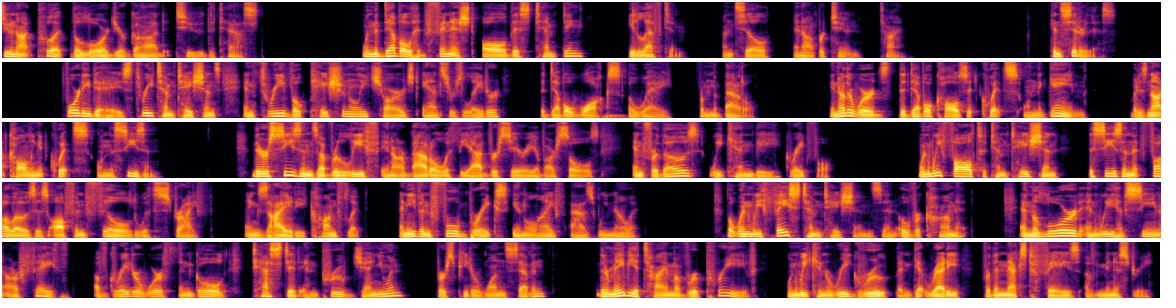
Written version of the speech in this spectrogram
Do not put the Lord your God to the test. When the devil had finished all this tempting, he left him until an opportune time. Consider this 40 days, three temptations, and three vocationally charged answers later, the devil walks away from the battle. In other words, the devil calls it quits on the game, but is not calling it quits on the season. There are seasons of relief in our battle with the adversary of our souls, and for those we can be grateful. When we fall to temptation, the season that follows is often filled with strife, anxiety, conflict, and even full breaks in life as we know it. But when we face temptations and overcome it, and the Lord and we have seen our faith, of greater worth than gold, tested and proved genuine, 1 Peter 1 7, there may be a time of reprieve when we can regroup and get ready for the next phase of ministry.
